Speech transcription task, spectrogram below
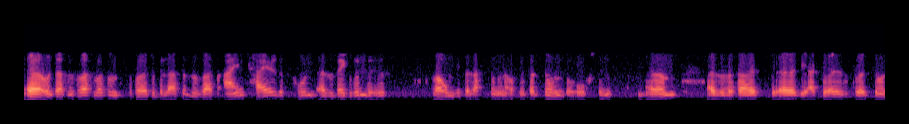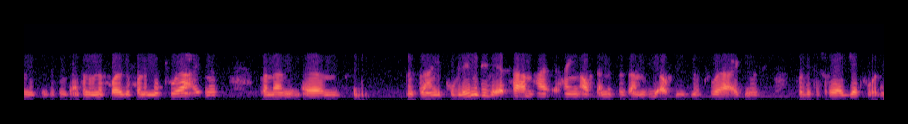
Äh, und das ist was, was uns heute belastet und was ein Teil des Grund, also der Gründe ist, warum die Belastungen auf Inflationen so hoch sind. Ähm, also das heißt, äh, die aktuelle Situation ist nicht einfach nur eine Folge von einem Naturereignis, sondern ähm, sozusagen die Probleme, die wir jetzt haben, hängen auch damit zusammen, wie auf dieses Naturereignis politisch reagiert wurde.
